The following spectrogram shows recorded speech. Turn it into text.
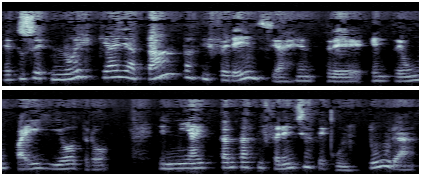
Entonces, no es que haya tantas diferencias entre, entre un país y otro, ni hay tantas diferencias de cultura.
